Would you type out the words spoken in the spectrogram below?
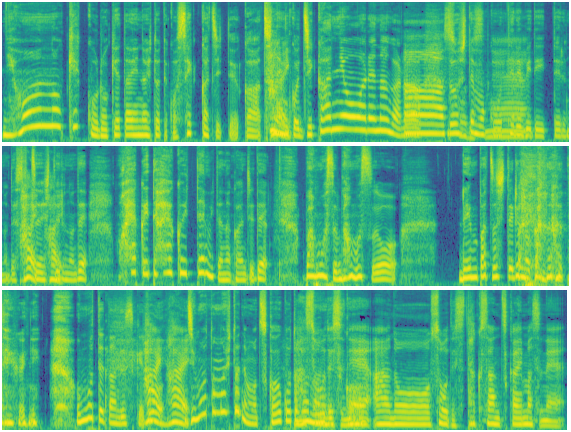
い、日本の結構ロケ隊の人ってこうせっかちっていうか常にこう時間に追われながら、どうしてもこうテレビで行ってるので撮影してるので、早く行って早く行ってみたいな感じで vamos vamos を連発してるのかなっていうふうに 思ってたんですけど、はいはい、地元の人でも使う言葉なんですか？そうですね。あの、そうです。たくさん使いますね。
